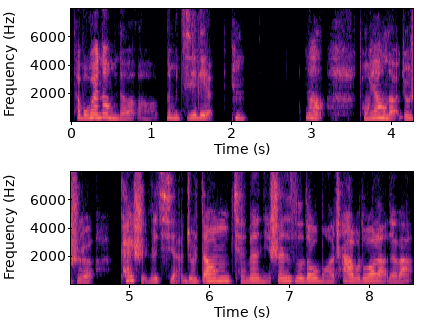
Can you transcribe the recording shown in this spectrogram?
它不会那么的呃那么激烈。那同样的就是开始之前，就是当前面你身子都磨差不多了，对吧？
